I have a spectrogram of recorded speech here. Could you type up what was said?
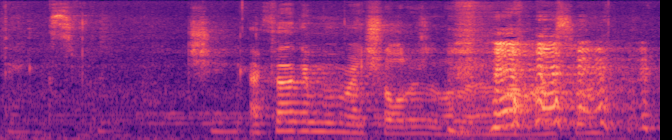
Thanks for watching. I feel like I moved my shoulders a little bit.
